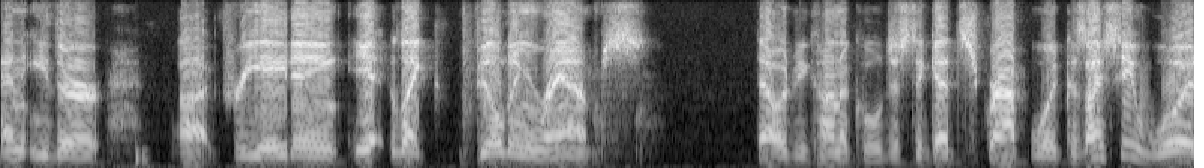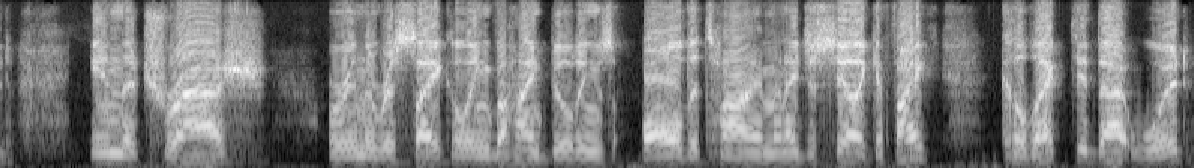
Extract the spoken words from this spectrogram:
and either uh, creating, like building ramps. That would be kind of cool, just to get scrap wood. Because I see wood in the trash or in the recycling behind buildings all the time, and I just feel like if I collected that wood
